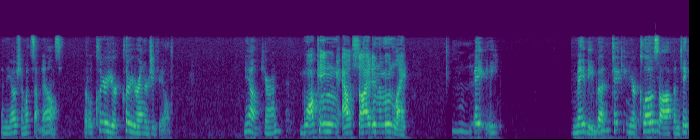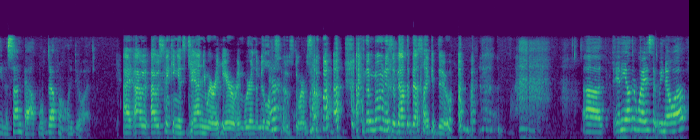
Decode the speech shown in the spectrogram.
in the ocean? What's something else that'll clear your clear your energy field? Yeah, Karen, Walking outside in the moonlight. Maybe, maybe, but taking your clothes off and taking a sun bath will definitely do it. I I was thinking it's January here and we're in the middle of a snowstorm, so the moon is about the best I could do. Uh, any other ways that we know of?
